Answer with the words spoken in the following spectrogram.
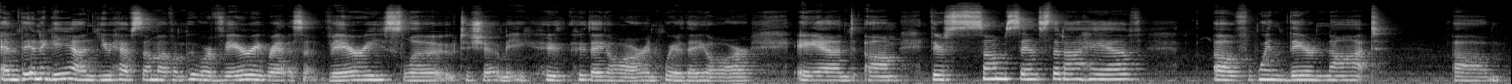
And then again, you have some of them who are very reticent, very slow to show me who, who they are and where they are. And um, there's some sense that I have of when they're not. Um,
